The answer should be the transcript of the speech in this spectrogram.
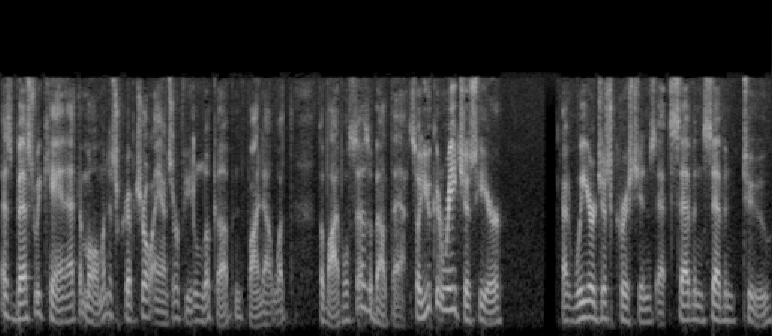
as best we can at the moment, a scriptural answer for you to look up and find out what the Bible says about that. So you can reach us here at We Are Just Christians at 772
